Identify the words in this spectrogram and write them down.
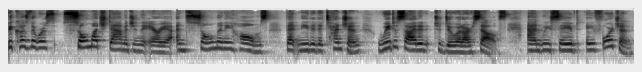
because there was so much damage in the area and so many homes that needed attention, we decided to do it ourselves. And we saved a fortune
